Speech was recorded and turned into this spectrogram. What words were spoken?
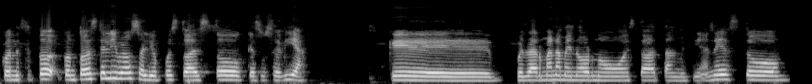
con, este con todo este libro salió pues todo esto que sucedía, que pues la hermana menor no estaba tan metida en esto,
